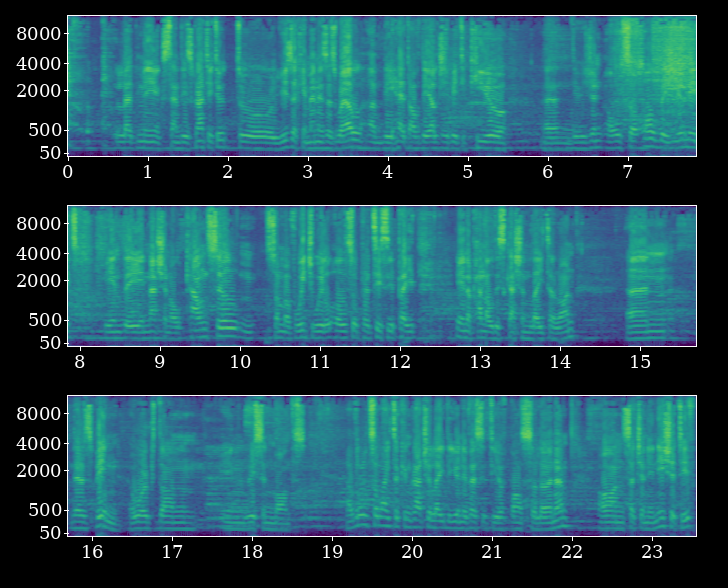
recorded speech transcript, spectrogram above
let me extend this gratitude to Luisa Jimenez as well, uh, the head of the LGBTQ uh, division, also all the units in the National Council, some of which will also participate in a panel discussion later on. And there's been work done in recent months. I would also like to congratulate the University of Barcelona on such an initiative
